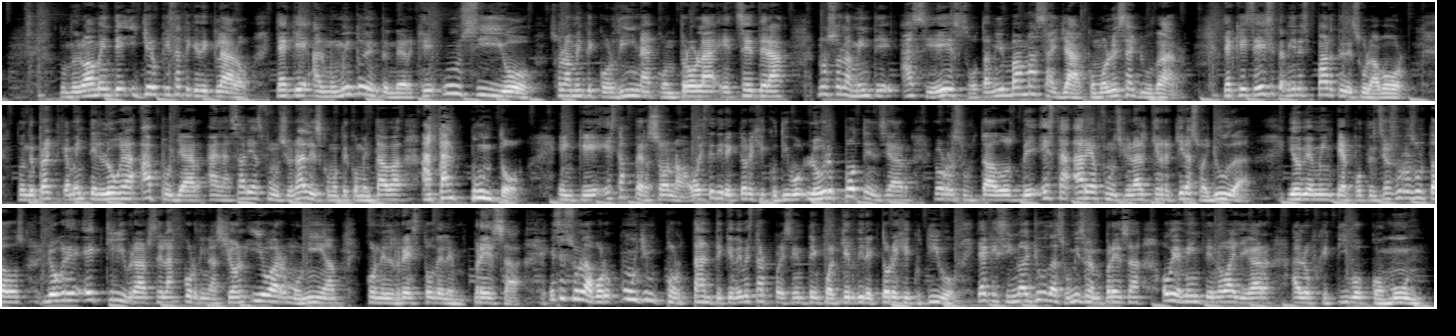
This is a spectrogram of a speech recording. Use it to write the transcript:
donde nuevamente, y quiero que esta te quede claro, ya que al momento de entender que un CEO solamente coordina, controla, etcétera, no solamente hace eso, también va más allá, como lo es ayudar, ya que ese también es parte de su labor, donde prácticamente logra apoyar a las áreas funcionales, como te comentaba, a tal punto en que esta persona o este director ejecutivo logre potenciar los resultados de esta área funcional que requiera su ayuda y obviamente al potenciar sus resultados logre equilibrarse la coordinación y armonía con el resto de la empresa. Esa es una labor muy importante que debe estar presente en cualquier director ejecutivo, ya que si no ayuda a su misma empresa, obviamente no va a llegar al objetivo común.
